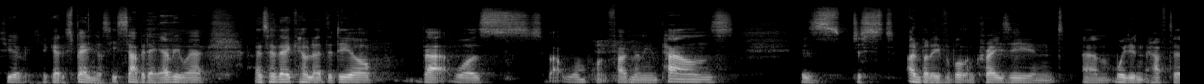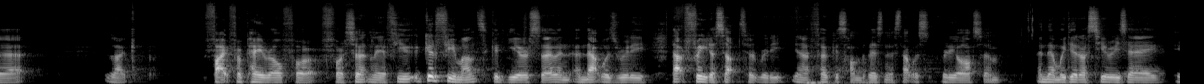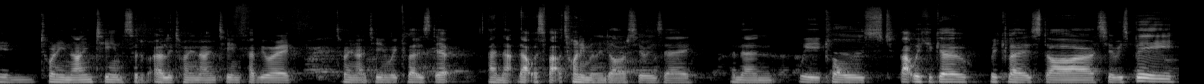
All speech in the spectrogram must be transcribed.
If you, you go to Spain, you'll see Sabadell everywhere. And so they co-led the deal. That was about 1.5 million pounds. It was just unbelievable and crazy, and um, we didn't have to like fight for payroll for for certainly a few a good few months, a good year or so, and and that was really that freed us up to really you know focus on the business. That was really awesome. And then we did our Series A in 2019, sort of early 2019, February 2019. We closed it, and that that was about a 20 million dollar Series A. And then we closed about a week ago. We closed our Series B,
